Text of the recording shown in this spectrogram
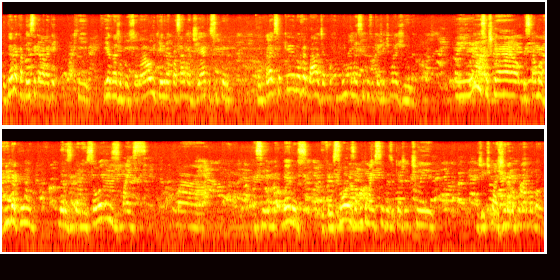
não, tem na cabeça que ela vai ter que ir atrás de um profissional e que ele vai passar uma dieta super complexa, porque na verdade é, é muito mais simples do que a gente imagina. E é isso, acho que é buscar uma vida com menos intervenções, mais uma assim, me- menos refeições, é muito mais simples do que a gente, a gente imagina no primeiro momento.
